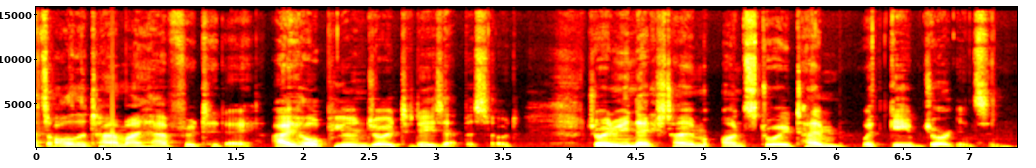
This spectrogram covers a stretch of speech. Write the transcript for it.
that's all the time I have for today. I hope you enjoyed today's episode. Join me next time on Storytime with Gabe Jorgensen.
